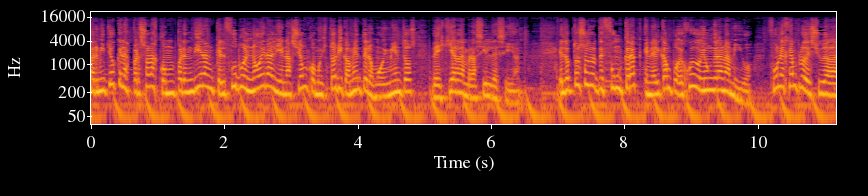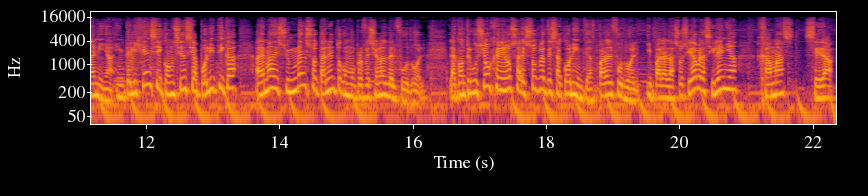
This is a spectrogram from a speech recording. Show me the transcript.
permitió que las personas comprendieran que el fútbol no era alienación como históricamente los movimientos de izquierda en Brasil decían. El doctor Sócrates fue un crack en el campo de juego y un gran amigo. Fue un ejemplo de ciudadanía, inteligencia y conciencia política, además de su inmenso talento como profesional del fútbol. La contribución generosa de Sócrates a Corinthians para el fútbol y para la sociedad brasileña jamás será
